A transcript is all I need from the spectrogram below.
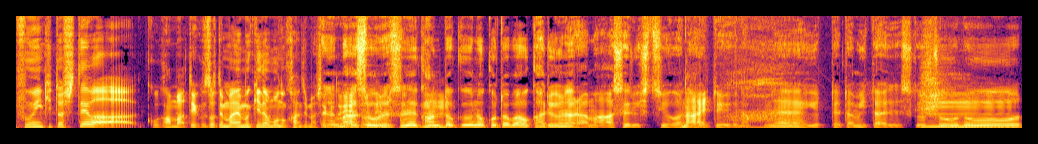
雰囲気としてはこう頑張っていくぞって前向きなものを感じましたけどまあそうですね。うん。監督の言葉を借りるならまあ焦る必要はなないいというふうなね言ってたみたいですけどうん。ちょうど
